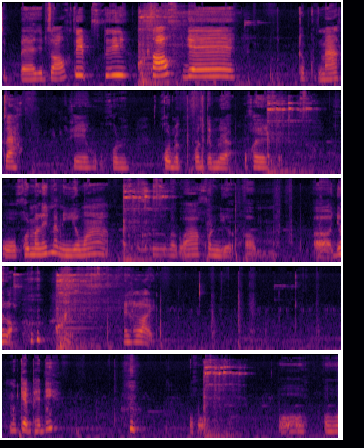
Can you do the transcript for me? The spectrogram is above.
สิบแปดสิบสองสิบสี่สองเย่ขอบคุณมากจ้ะ โอเคโหคน คนแบบคนเต็มเลยอะโอเคโหคนมาเล่นแบบนี้เยอะมาก คือแบบว่าคนเยอะเออเออเยอะเหรอ ไม่เท่าไหร่ มาเก็บเพชรดิ โอ้โห โอ้โหโอ้โห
